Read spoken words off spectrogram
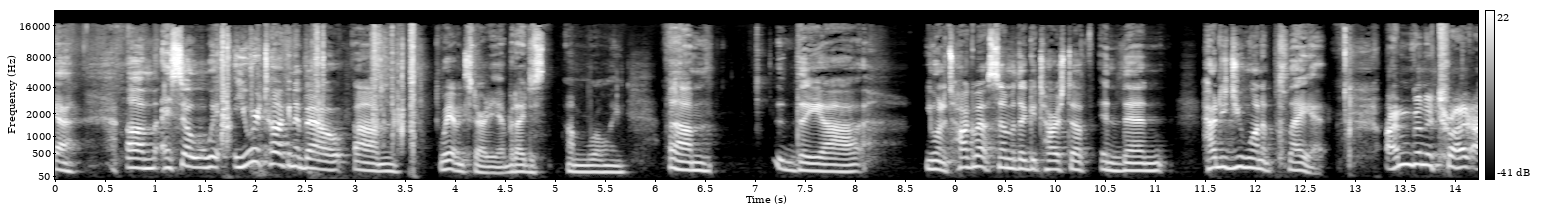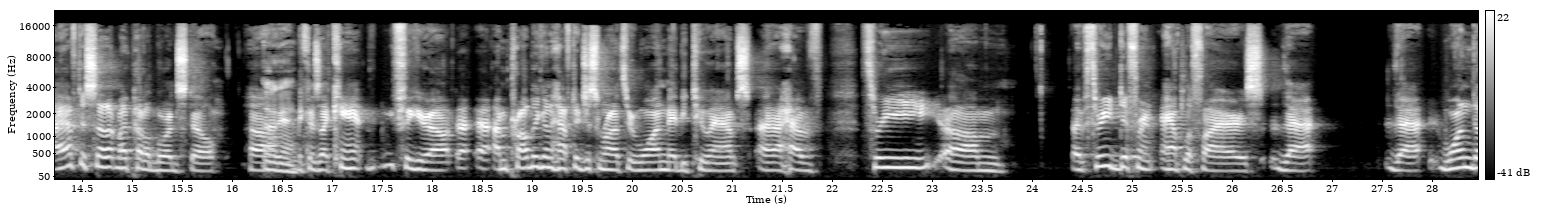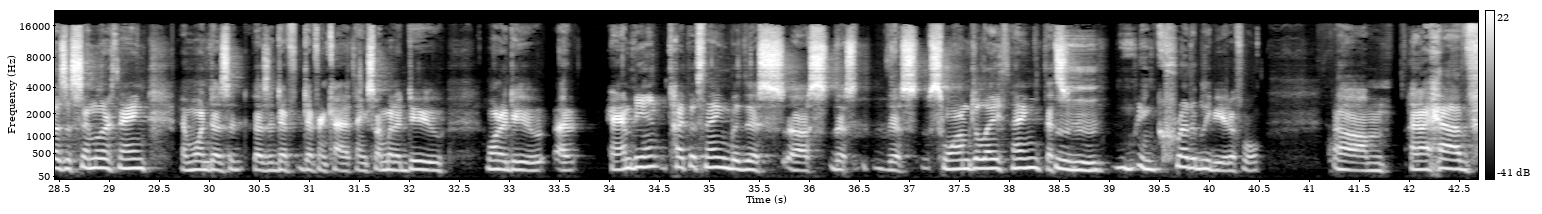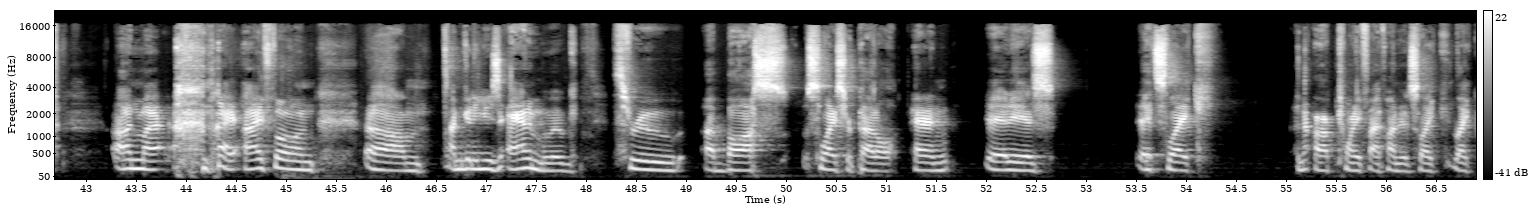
Yeah. Um, so w- you were talking about. Um, we haven't started yet, but I just I'm rolling. Um, the uh, you want to talk about some of the guitar stuff, and then how did you want to play it? I'm going to try. I have to set up my pedal board still. Um, Okay. Because I can't figure out. I'm probably going to have to just run it through one, maybe two amps. And I have three. Um, I have three different amplifiers that that one does a similar thing and one does a does a diff- different kind of thing. So I'm going to do. I want to do an ambient type of thing with this uh, this this swarm delay thing. That's incredibly beautiful. Um, and I have on my my iPhone. Um, I'm going to use Animoog through a Boss slicer pedal, and it is it's like an ARP 2500. It's like like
